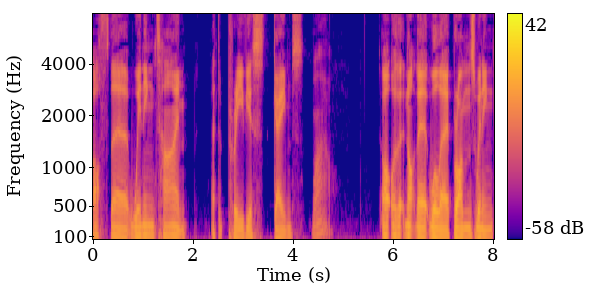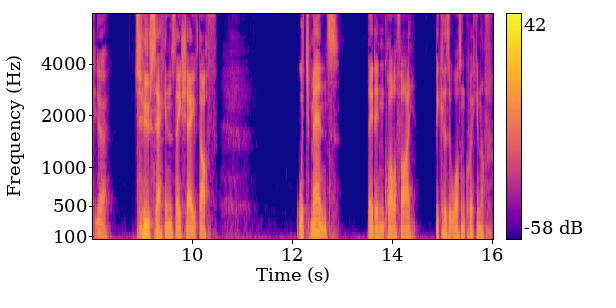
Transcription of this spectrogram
off the winning time at the previous games Wow. or, or the, not the well, uh, bronze winning Yeah. two seconds they shaved off, which meant they didn't qualify because it wasn't quick enough.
